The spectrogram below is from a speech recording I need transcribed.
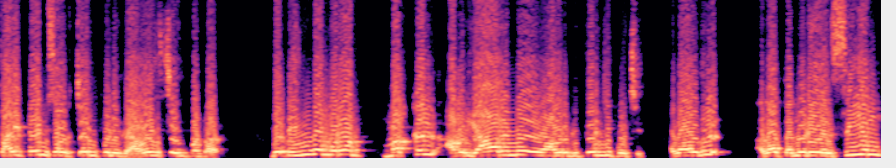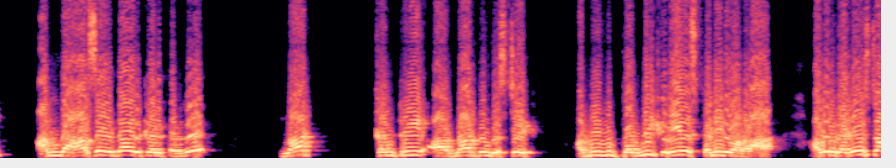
ஃபைவ் டைம்ஸ் அவர் சேஞ்ச் பண்ணிருக்காரு. அலைன்ஸ் சேஞ்ச் பண்றாரு. பட் இந்த முறை மக்கள் அவர் யாருன்னு அவருக்கு தெரிஞ்சு போச்சு. அதாவது அதாவது தன்னுடைய சிஎம் அந்த ஆசையை தான் இருக்காரு தவிர not country or not in the state அப்படின்னு பப்ளிக் ரியலைஸ் பண்ணிடுவாங்களா? அவருக்கு அகேன்ஸ்டா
